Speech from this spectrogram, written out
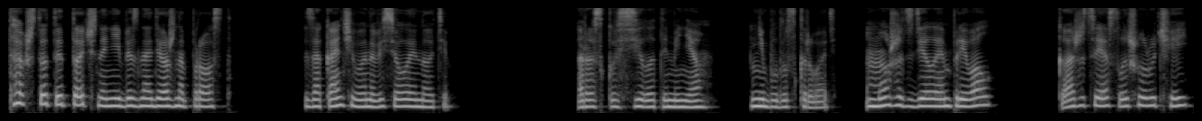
Так что ты точно не безнадежно прост. Заканчиваю на веселой ноте. Раскусила ты меня, не буду скрывать. Может, сделаем привал? Кажется, я слышу ручей.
